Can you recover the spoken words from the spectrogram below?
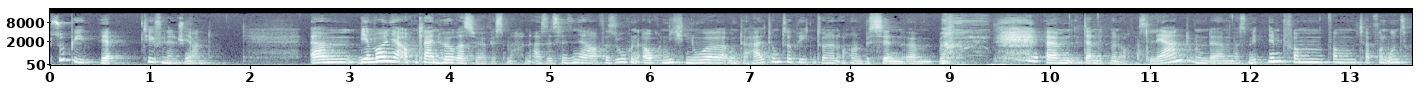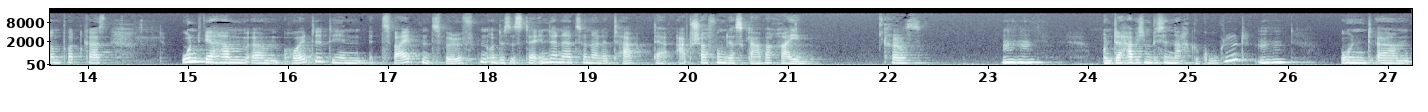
Supi. Ja. Tiefenentspannt. Ja. Ähm, wir wollen ja auch einen kleinen Hörerservice machen. Also wir sind ja versuchen auch nicht nur Unterhaltung zu bieten, sondern auch mal ein bisschen, ähm, ähm, damit man auch was lernt und ähm, was mitnimmt vom, vom, von unserem Podcast. Und wir haben ähm, heute den 2.12. und es ist der internationale Tag der Abschaffung der Sklaverei. Krass. Mhm. Und da habe ich ein bisschen nachgegoogelt. Mhm und ähm,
